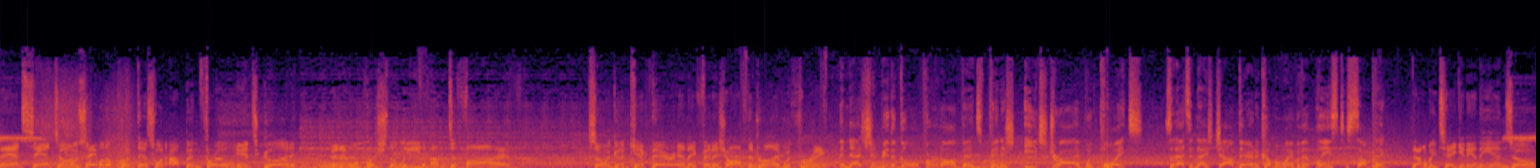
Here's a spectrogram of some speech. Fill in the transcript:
And Santos able to put this one up and through. It's good, and that will push the lead up to five. So a good kick there, and they finish off the drive with three. And that should be the goal for an offense. Finish each drive with points. So that's a nice job there to come away with at least something. That'll be taken in the end zone.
